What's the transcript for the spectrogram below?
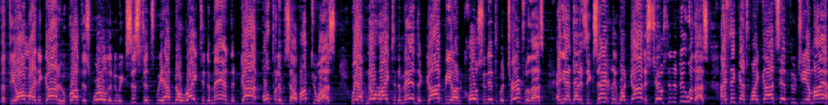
that the Almighty God who brought this world into existence, we have no right to demand that God open himself up to us. We have no right to demand that God be on close and intimate terms with us. And yet that is exactly what God has chosen to do with us. I think that's why God said through Jeremiah,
